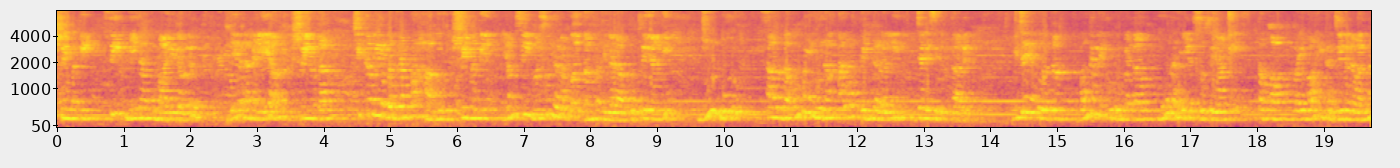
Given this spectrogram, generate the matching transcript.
ಶ್ರೀಮತಿ ಸಿ ಮೀನಾ ಕುಮಾರಿ ಅವರು ದೇವನಹಳ್ಳಿಯ ಶ್ರೀಯುತ ಚಿಕ್ಕವೀರಭದ್ರಪ್ಪ ಹಾಗೂ ಶ್ರೀಮತಿ ಎಂ ಸಿ ವಸುಂಧರಪ್ಪ ದಂಪತಿಗಳ ಪುತ್ರಿಯಾಗಿ ಜೂನ್ ಮೂರು ಸಾವಿರದ ಒಂಬೈನೂರ ಅರವತ್ತೆಂಟರಲ್ಲಿ ಜನಿಸಿರುತ್ತಾರೆ. ವಿಜಯಪುರದ ಬಂಗಲೆ ಕುಟುಂಬದ ಮೂರನೆಯ ಸೊಸೆಯಾಗಿ ತಮ್ಮ ವೈವಾಹಿಕ ಜೀವನವನ್ನ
